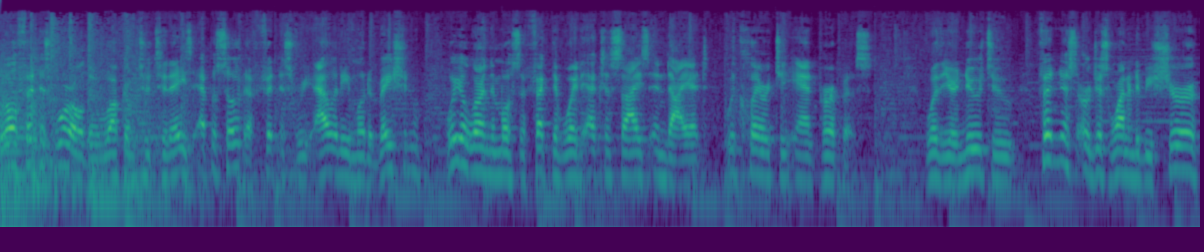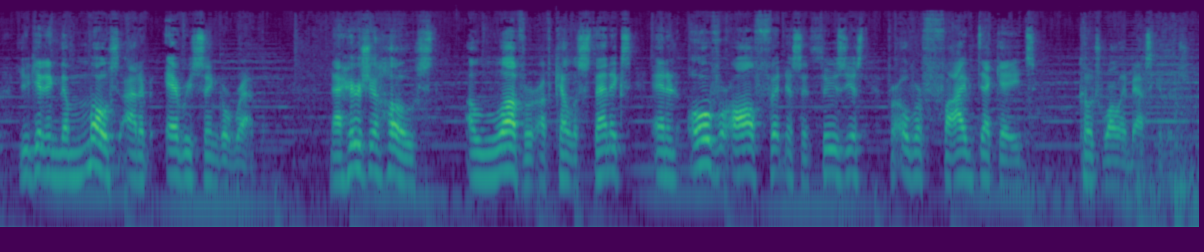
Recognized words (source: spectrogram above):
fitness world, and welcome to today's episode of Fitness Reality Motivation, where you'll learn the most effective way to exercise and diet with clarity and purpose. Whether you're new to fitness or just wanting to be sure you're getting the most out of every single rep. Now, here's your host, a lover of calisthenics and an overall fitness enthusiast for over five decades, Coach Wally Baskovich.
